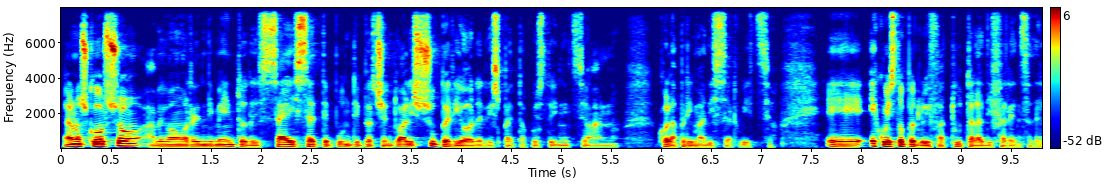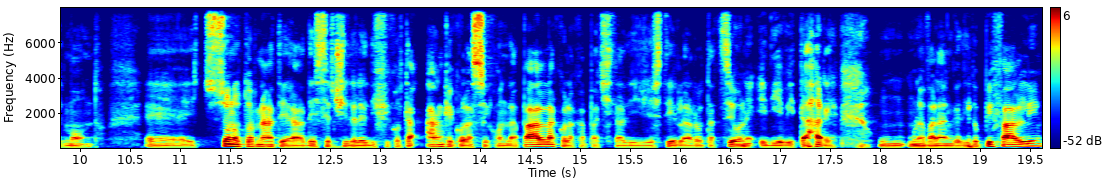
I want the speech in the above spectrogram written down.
L'anno scorso aveva un rendimento di 6-7 punti percentuali superiore rispetto a questo inizio anno con la prima di servizio e, e questo per lui fa tutta la differenza del mondo. Eh, sono tornate ad esserci delle difficoltà anche con la seconda palla, con la capacità di gestire la rotazione e di evitare un, una valanga di doppi falli.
